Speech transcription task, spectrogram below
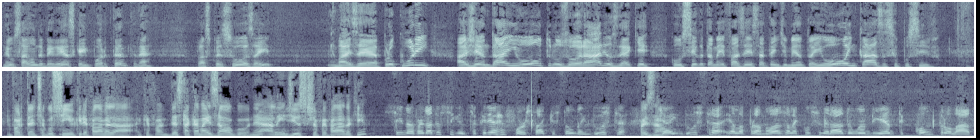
nenhum salão de beleza, que é importante, né? Para as pessoas aí. Mas é, procurem agendar em outros horários, né, que consigo também fazer esse atendimento aí, ou em casa, se possível. Importante. Agostinho, eu queria falar mais, ah, destacar mais algo, né? Além Sim. disso que já foi falado aqui? Sim, na verdade é o seguinte, só queria reforçar a questão da indústria, pois não. que a indústria, ela para nós, ela é considerada um ambiente controlado.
